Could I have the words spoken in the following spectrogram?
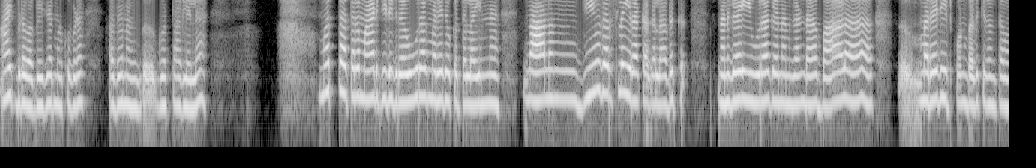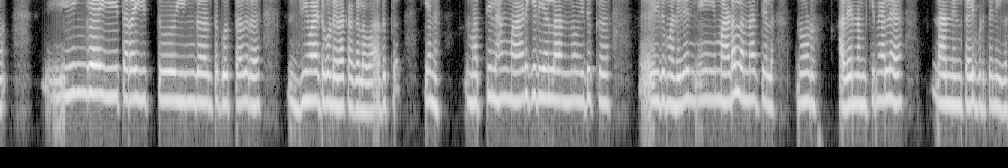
ಆಯ್ತು ಬಿಡವ ಬೇಜಾರು ಮಾಡ್ಕೋಬೇಡ. ಅದು ನಂಗೆ ಗೊತ್ತಾಗಲಿಲ್ಲ. ಮತ್ತೆ ಆ ಥರ ಮಾಡಿಗಿಡಿದ್ರೆ ಊರಾಗ ಮರ್ಯಾದೆ ಹೋಗತ್ತಲ್ಲ ಇನ್ನು ನಾನು ಜೀವದರ್ಸಲೇ ಇರೋಕ್ಕಾಗಲ್ಲ ಅದಕ್ಕೆ. ನನಗೆ ಈ ಊರಾಗ ನನ್ನ ಗಂಡ ಭಾಳ ಮರ್ಯಾದೆ ಇಟ್ಕೊಂಡು ಬದುಕಿದಂಥವ ಹಿಂಗೆ ಈ ಥರ ಇತ್ತು, ಹಿಂಗೆ ಅಂತ ಗೊತ್ತಾದ್ರೆ ಜೀವ ಇಟ್ಕೊಂಡು ಇರೋಕ್ಕಾಗಲ್ಲವ ಅದಕ್ಕೆ. ಏನು? ಮತ್ತಿಲ್ಲಿ ಹಂಗೆ ಮಾಡಿಗಿಡಿಯಲ್ಲ ಅನ್ನೋ ಇದಕ್ಕೆ ಇದು ಮಾಡಿದೆ. ನೀ ಮಾಡಲ್ಲ ಅನ್ನತ್ತಿಲ್ಲ ನೋಡು, ಅದೇ ನಂಬಿಕೆ ಮೇಲೆ ನಾನು ನಿನ್ನ ಕೈ ಬಿಡ್ತೇನೆ ಈಗ.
